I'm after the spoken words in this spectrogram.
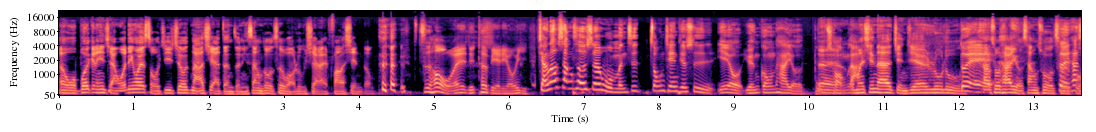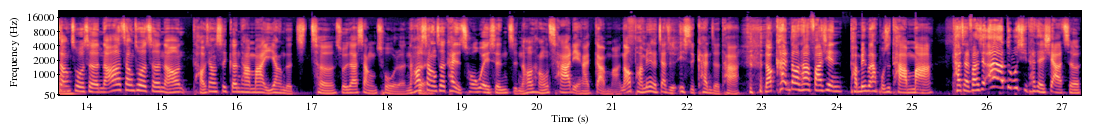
呃，我不会跟你讲，我一定会手机就拿起来等着你上错车，我要录下来发现动。之后我会特别留意。讲到上车声，我们这中间就是也有员工他有补，充啦我们。现在的剪接露露，对他说他有上错车，对他上错车，然后上错车，然后好像是跟他妈一样的车，所以他上错了。然后上车开始抽卫生纸，然后好像擦脸还干嘛？然后旁边那个驾驶一直看着他，然后看到他发现旁边他不是他妈。他才发现啊，对不起，他才下车。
